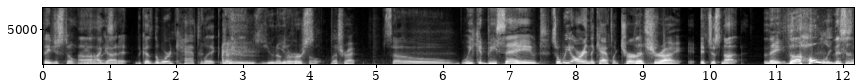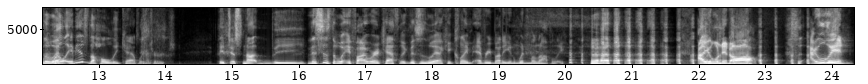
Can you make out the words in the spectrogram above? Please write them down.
They just don't. Uh, I got it because the word Catholic means universal. Universal. That's right. So We could be saved. so we are in the Catholic Church. That's right. It's just not They- the holy. This is the well, one- it is the holy Catholic Church. It's just not the. This is the way. If I were a Catholic, this is the way I could claim everybody and win Monopoly. I own it all. I win.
